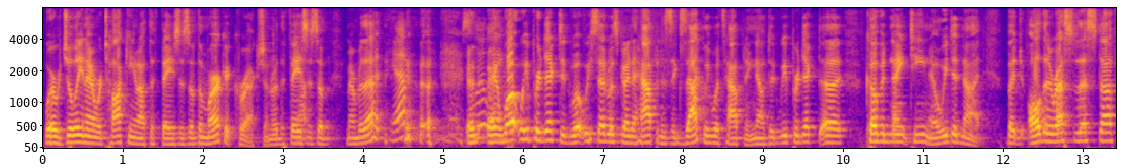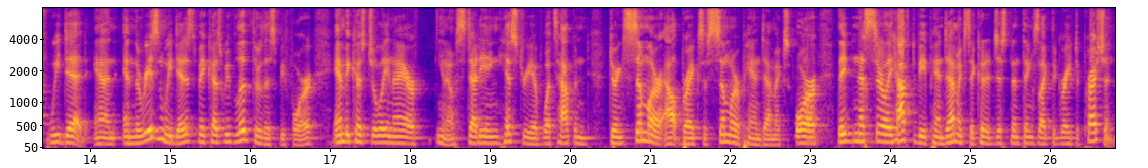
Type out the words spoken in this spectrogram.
where Julie and I were talking about the phases of the market correction or the phases of. Remember that? Yep, and, and what we predicted, what we said was going to happen, is exactly what's happening. Now, did we predict uh, COVID nineteen? No, we did not. But all the rest of this stuff, we did. And and the reason we did is because we've lived through this before, and because Julie and I are, you know, studying history of what's happened during similar outbreaks of similar pandemics, or they didn't necessarily have to be pandemics. They could have just been things like the Great Depression.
